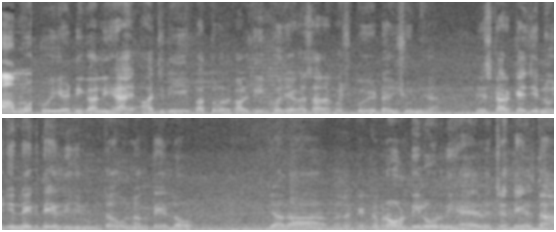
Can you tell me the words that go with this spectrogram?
ਆਮ ਲੋਕ ਕੋਈ ਐਡੀ ਗੱਲ ਨਹੀਂ ਹੈ, ਅੱਜ ਦੀ ਵੱਧ ਤੋਂ ਵੱਧ ਕੱਲ ਠੀਕ ਹੋ ਜਾਏਗਾ ਸਾਰਾ ਕੁਝ ਕੋਈ ਐਡਾ ਇਸ਼ੂ ਨਹੀਂ ਹੈ। ਇਸ ਕਰਕੇ ਜਿੰਨੂੰ ਜਿੰਨੇ ਕੁ ਤੇਲ ਦੀ ਜ਼ਰੂਰਤ ਹੈ, ਉਹਨਾਂ ਕੁ ਤੇਲ ਲਓ। ਜ਼ਿਆਦਾ ਮਤਲਬ ਕਿ ਘਬਰਾਉਣ ਦੀ ਲੋੜ ਨਹੀਂ ਹੈ ਇਹਦੇ ਵਿੱਚ। ਤੇਲ ਤਾਂ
